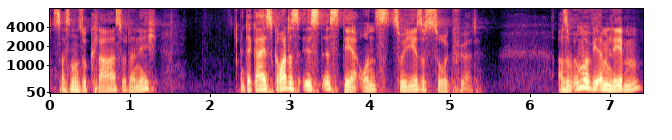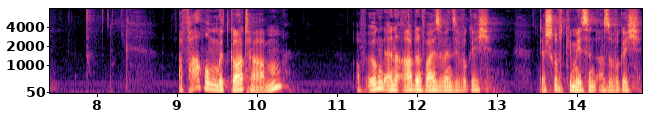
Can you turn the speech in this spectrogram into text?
ob das nun so klar ist oder nicht. Und der Geist Gottes ist es, der uns zu Jesus zurückführt. Also immer wir im Leben Erfahrungen mit Gott haben, auf irgendeine Art und Weise, wenn sie wirklich der Schrift gemäß sind, also wirklich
